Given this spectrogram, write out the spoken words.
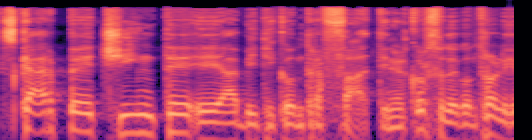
Scarpe, cinte e abiti contraffatti. Nel corso dei controlli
